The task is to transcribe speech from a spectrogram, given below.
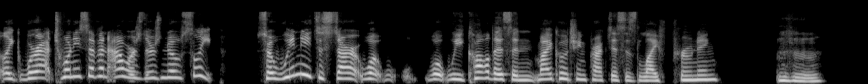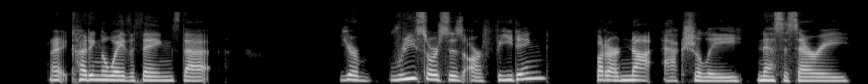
like we're at 27 hours, there's no sleep. So we need to start what what we call this in my coaching practice is life pruning, hmm right? Cutting away the things that your resources are feeding but are not actually necessary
